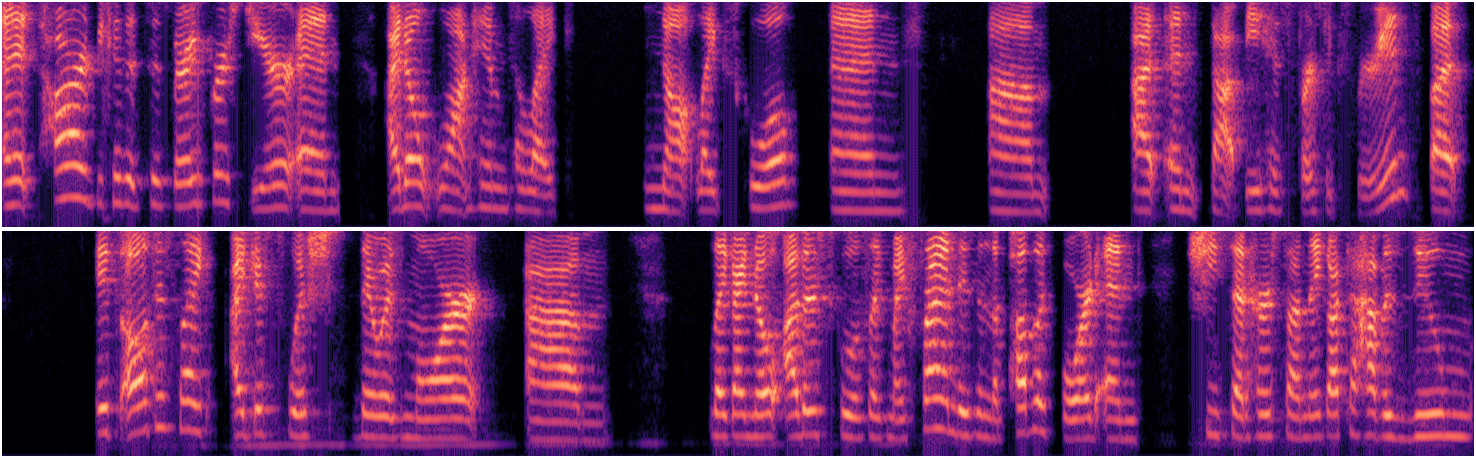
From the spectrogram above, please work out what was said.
And it's hard because it's his very first year and I don't want him to like not like school. And um at, and that be his first experience. But it's all just like I just wish there was more. Um, like I know other schools, like my friend is in the public board, and she said her son they got to have a Zoom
